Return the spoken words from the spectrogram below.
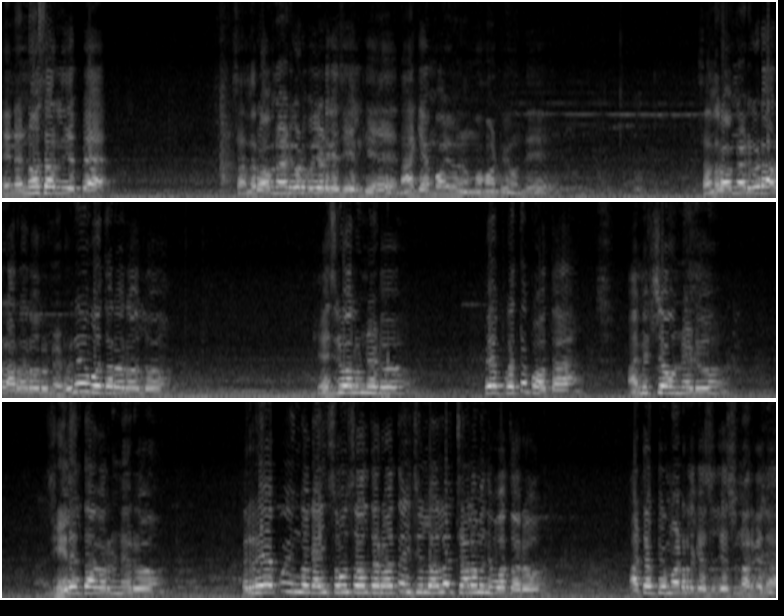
నేను ఎన్నోసార్లు చెప్పా. చంద్రబాబు నాయుడు కూడా పోయాడుగా జైలుకి. నాకేం మొహం- ఉంది చంద్రబాబు నాయుడు కూడా అరవై అరవై రోజులు ఉన్నాడు. నేను పోతా అరవై రోజులు. కేజ్రీవాల్ ఉన్నాడు. రేపు పోతే పోతా. అమిత్ షా ఉన్నాడు. జయలలిత గారు ఉన్నారు. రేపు ఇంకొక ఐదు సంవత్సరాల తర్వాత ఈ జిల్లాలో చాలామంది పోతారు. అటెంప్టివ్ మర్డర్ కేసులు చేస్తున్నారు కదా.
